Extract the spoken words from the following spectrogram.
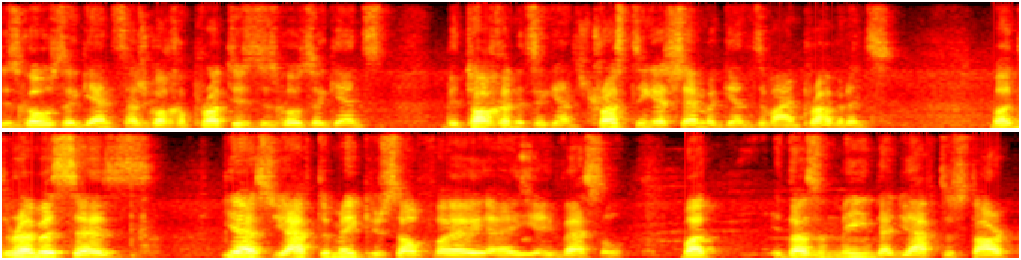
this goes against hashgacha protis. This goes against betochen. It's against trusting Hashem, against divine providence. But the Rebbe says, yes, you have to make yourself a, a, a vessel, but it doesn't mean that you have to start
